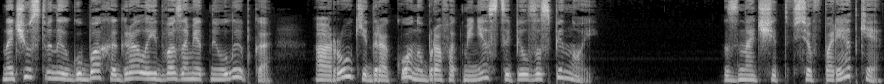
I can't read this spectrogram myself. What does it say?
на чувственных губах играла едва заметная улыбка, а руки дракон, убрав от меня, сцепил за спиной. «Значит, все в порядке?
